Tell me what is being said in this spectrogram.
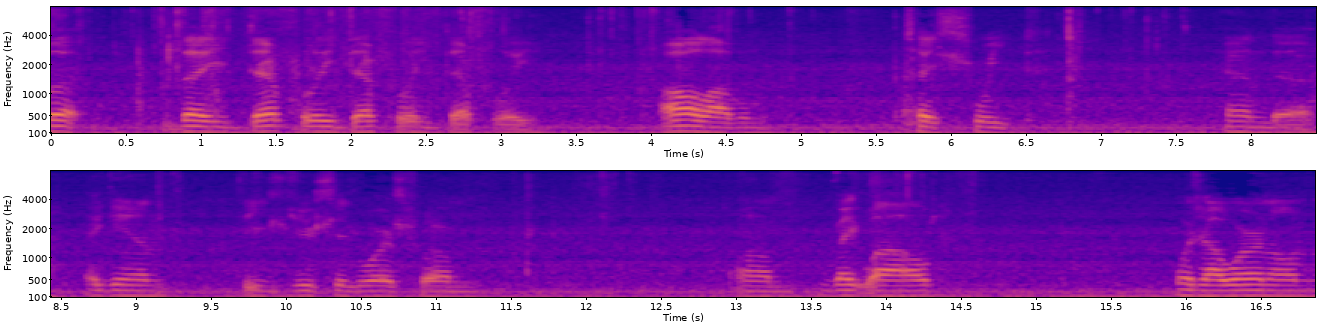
but they definitely, definitely, definitely, all of them taste sweet. And uh, again, these juices were from um, Vape Wild, which I weren't on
